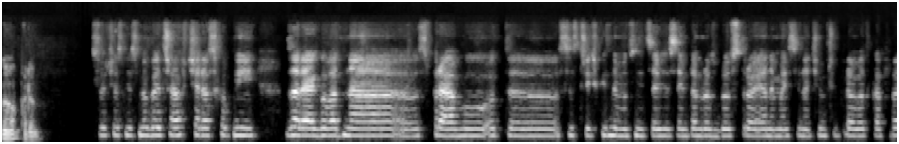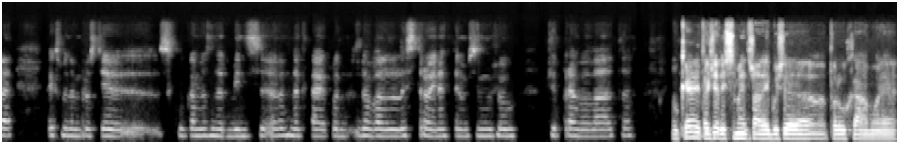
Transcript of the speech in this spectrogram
no, pardon. Současně jsme byli třeba včera schopni zareagovat na uh, zprávu od uh, sestřičky z nemocnice, že se jim tam rozbil stroj a nemají si na čem připravovat kafe, tak jsme tam prostě eh, s klukama z Nordbeans uh, hnedka jako dovalili stroj, na kterém si můžou připravovat. A, OK, takže když se mi třeba, nejbože, porouchá moje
